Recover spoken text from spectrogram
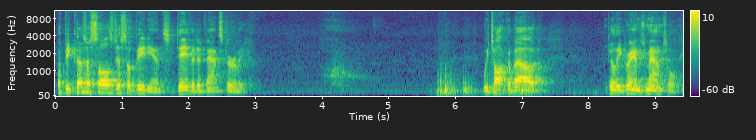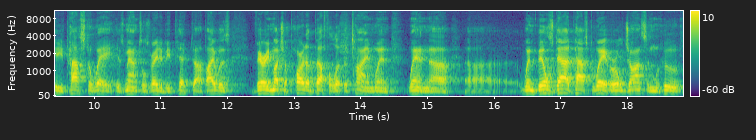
But because of Saul's disobedience, David advanced early. We talk about Billy Graham's mantle. He passed away. His mantle's ready to be picked up. I was very much a part of Bethel at the time when, when, uh, uh, when Bill's dad passed away, Earl Johnson, who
